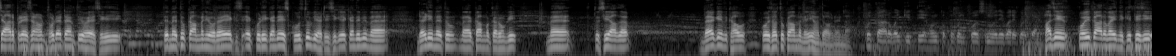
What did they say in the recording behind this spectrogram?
ਚਾਰ ਆਪਰੇਸ਼ਨ ਹੁਣ ਥੋੜੇ ਟਾਈਮ ਤੇ ਹੋਇਆ ਸੀਗਾ ਜੀ ਤੇ ਮੇਰੇ ਤੋਂ ਕੰਮ ਨਹੀਂ ਹੋ ਰਿਹਾ। ਇੱਕ ਇੱਕ ਕੁੜੀ ਕਹਿੰਦੇ ਸਕੂਲ ਤੋਂ ਵੀ ਹਟੀ ਸੀਗੀ ਇਹ ਕਹਿੰਦੇ ਵੀ ਮੈਂ ਡੈਡੀ ਮੈਂ ਤੋਂ ਮੈਂ ਕੰਮ ਕਰੂੰਗੀ। ਮੈਂ ਤੁਸੀਂ ਆਪਦਾ ਬਹਿ ਕੇ ਵਿਖਾਓ ਕੋਈ ਤੁਹਾਡੇ ਕੰਮ ਨਹੀਂ ਹੁੰਦਾ ਹੁਣ ਇਹਨਾਂ ਕੋਈ ਕਾਰਵਾਈ ਕੀਤੀ ਹੈ? ਹੁਣ ਤੱਕ ਕੋਈ ਪੁਲਿਸ ਨੂੰ ਇਹਦੇ ਬਾਰੇ ਕੋਈ ਜਾਣਕਾਰੀ? ਹਜੇ ਕੋਈ ਕਾਰਵਾਈ ਨਹੀਂ ਕੀਤੀ ਜੀ।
